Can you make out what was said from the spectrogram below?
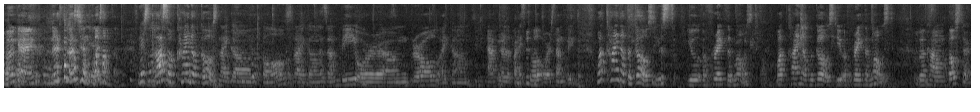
okay, next question is, there's lots of kind of ghosts, like uh, dolls, like uh, zombie, or um, girl, like um, after the bicycle or something. What kind of the ghost you you afraid the most? What kind of the ghost you afraid the most? Welcome, Boaster.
